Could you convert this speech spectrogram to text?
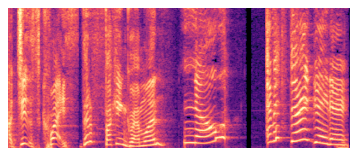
Oh, Jesus Christ! Is that a fucking gremlin? No, I'm a third grader.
